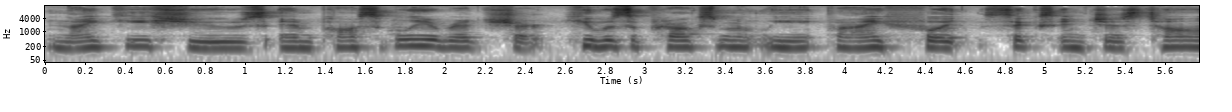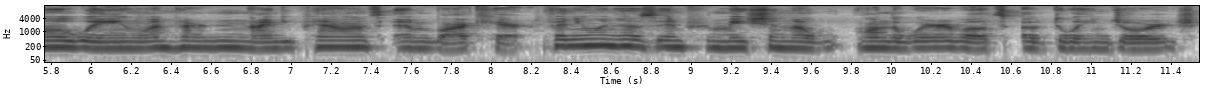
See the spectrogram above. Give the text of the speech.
Nike shoes, and possibly a red shirt. He was approximately 5 foot 6 inches tall, weighing 190 pounds, and black hair. If anyone has information on the whereabouts of Dwayne George,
